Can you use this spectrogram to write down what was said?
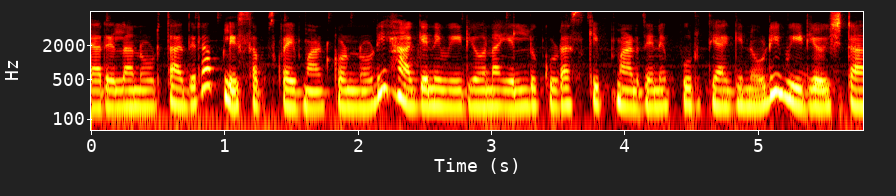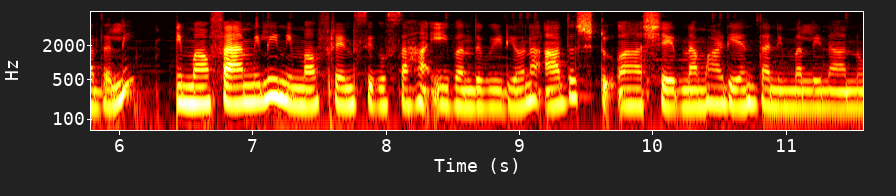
ಯಾರೆಲ್ಲ ನೋಡ್ತಾ ಇದ್ದೀರಾ ಪ್ಲೀಸ್ ಸಬ್ಸ್ಕ್ರೈಬ್ ಮಾಡ್ಕೊಂಡು ನೋಡಿ. ಹಾಗೆಯೇ ವಿಡಿಯೋನ ಎಲ್ಲೂ ಕೂಡ ಸ್ಕಿಪ್ ಮಾಡ್ದೇನೆ ಪೂರ್ತಿಯಾಗಿ ನೋಡಿ. ವಿಡಿಯೋ ಇಷ್ಟ ಆದಲ್ಲಿ ನಿಮ್ಮ ಫ್ಯಾಮಿಲಿ, ನಿಮ್ಮ ಫ್ರೆಂಡ್ಸಿಗೂ ಸಹ ಈ ಒಂದು ವಿಡಿಯೋನ ಆದಷ್ಟು ಶೇರ್ನ ಮಾಡಿ ಅಂತ ನಿಮ್ಮಲ್ಲಿ ನಾನು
